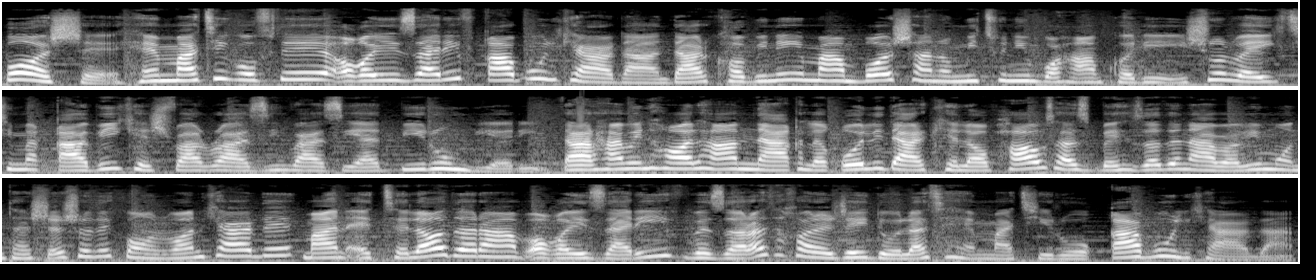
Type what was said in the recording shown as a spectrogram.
باشه. همتی گفته آقای ظریف قبول کردن در کابینه من باشن و می‌تونیم با همکاری ایشون و یک تیم قوی کشور رو از این وضعیت بیرون بیاریم. در همین حال هم نقل قولی در کلاب هاوس از بهزاد نبوی منتشر شده که عنوان کرده من اطلاع دارم آقای ظریف وزارت خارجه دولت همتی رو قبول کردن.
